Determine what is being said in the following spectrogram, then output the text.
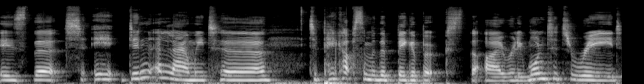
is that it didn't allow me to to pick up some of the bigger books that I really wanted to read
